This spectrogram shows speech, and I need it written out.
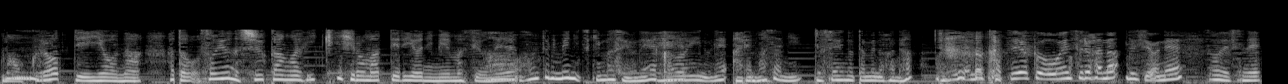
まあ、送ろうっていうような、うん、あとそういうような習慣が一気に広まっているように見えますよね。本当に目につきますよね。可愛いのね。あれまさに女性のための花女性の活躍を応援する花ですよね。そうですね。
